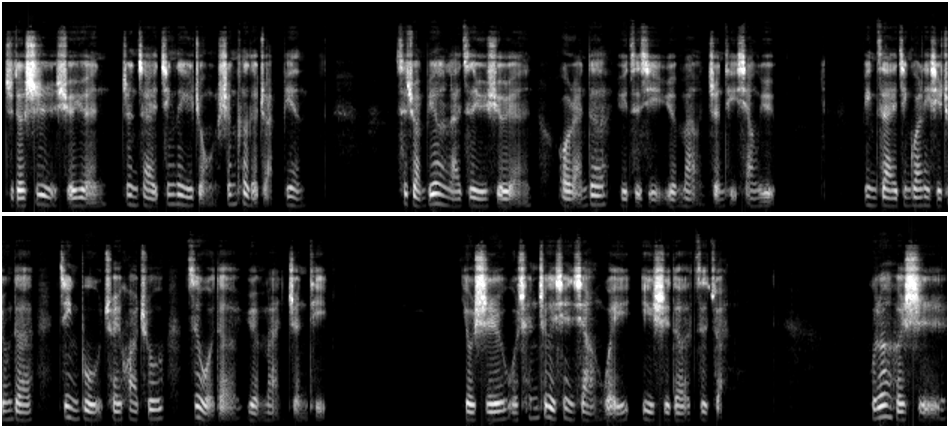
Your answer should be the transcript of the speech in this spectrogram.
指的是学员正在经历一种深刻的转变。此转变来自于学员偶然的与自己圆满整体相遇，并在静观练习中的进步催化出自我的圆满整体。有时我称这个现象为意识的自转。无论何时，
